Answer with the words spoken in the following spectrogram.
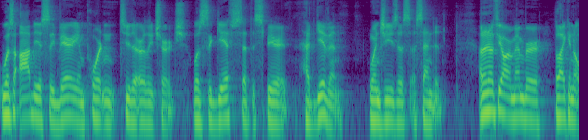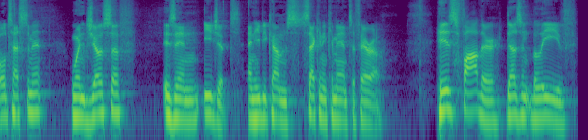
was obviously very important to the early church was the gifts that the Spirit had given when Jesus ascended. I don't know if y'all remember, but like in the Old Testament, when Joseph is in Egypt and he becomes second in command to Pharaoh, his father doesn't believe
